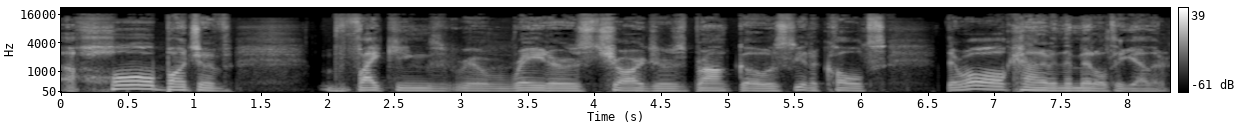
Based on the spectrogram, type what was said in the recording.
a whole bunch of Vikings, Raiders, Chargers, Broncos, you know, Colts. They're all kind of in the middle together.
